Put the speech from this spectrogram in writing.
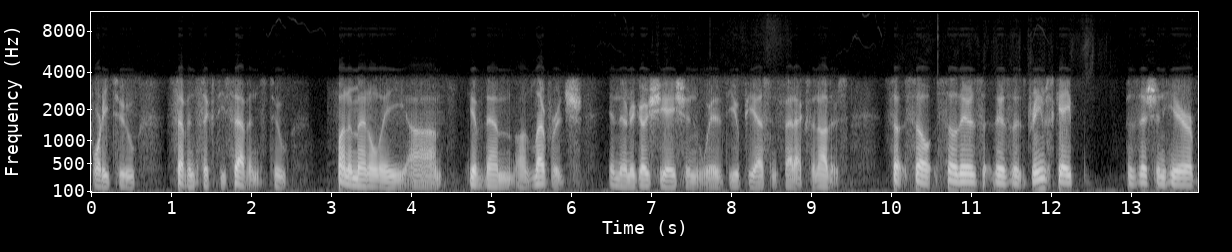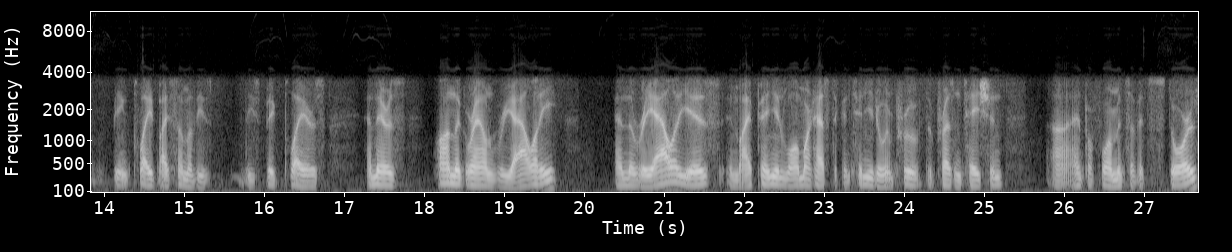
42 767s to fundamentally um, give them uh, leverage in their negotiation with UPS and FedEx and others. So so so there's there's a dreamscape position here being played by some of these these big players, and there's on the ground reality. And the reality is, in my opinion, Walmart has to continue to improve the presentation uh, and performance of its stores.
